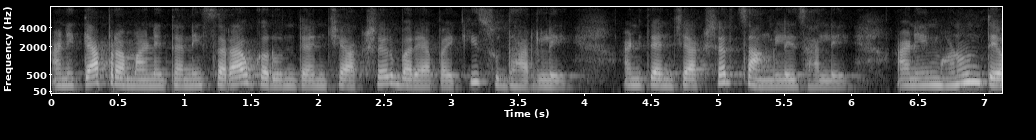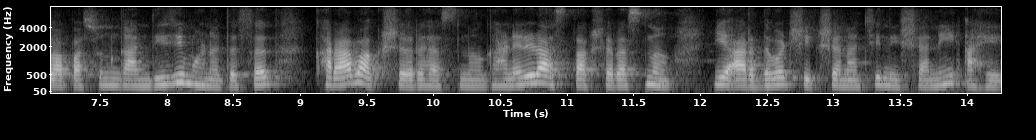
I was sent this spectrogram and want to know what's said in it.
आणि त्याप्रमाणे त्यांनी सराव करून त्यांचे अक्षर बऱ्यापैकी सुधारले आणि त्यांचे अक्षर चांगले झाले. आणि म्हणून तेव्हापासून गांधीजी म्हणत असत खराब अक्षर असणं घाणेरडं हस्ताक्षर असणं ही अर्धवट शिक्षणाची निशाणी आहे.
